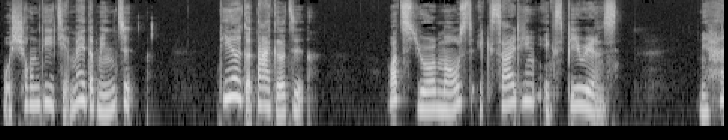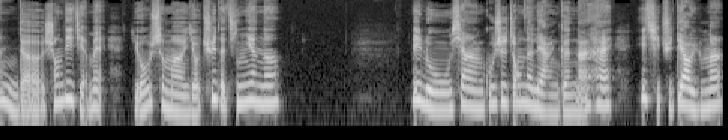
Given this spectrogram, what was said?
我兄弟姐妹的名字。第二个大格子。What's your most exciting experience？你和你的兄弟姐妹有什么有趣的经验呢？例如，像故事中的两个男孩一起去钓鱼吗？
